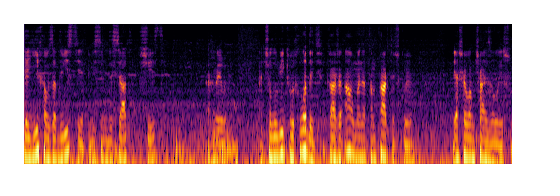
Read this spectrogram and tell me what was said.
Я їхав за 286 гривень. А чоловік виходить каже, а у мене там карточкою. Я ще вам чай залишу.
